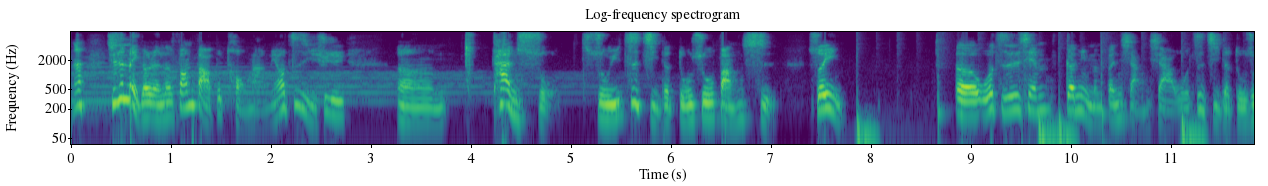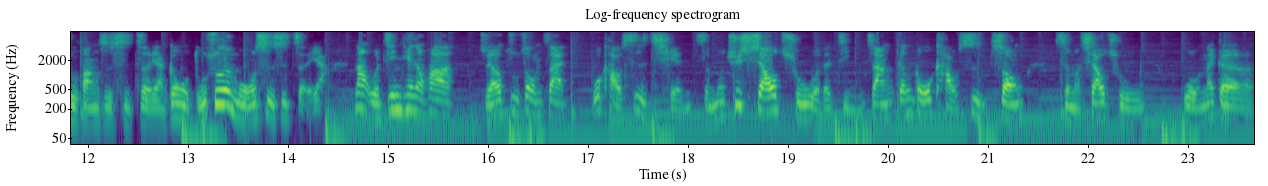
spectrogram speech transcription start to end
那其实每个人的方法不同啊，你要自己去嗯探索属于自己的读书方式，所以。呃，我只是先跟你们分享一下我自己的读书方式是这样，跟我读书的模式是这样。那我今天的话，主要注重在我考试前怎么去消除我的紧张，跟跟我考试中怎么消除我那个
